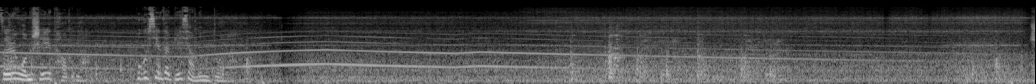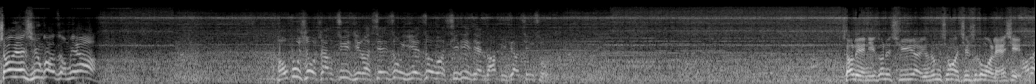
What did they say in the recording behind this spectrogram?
责任我们谁也逃不掉，不过现在别想那么多了。伤员情况怎么样？头部受伤，具体的先送医院做个 CT 检查比较清楚。小李，你跟着去医院，有什么情况及时跟我联系。好嘞。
